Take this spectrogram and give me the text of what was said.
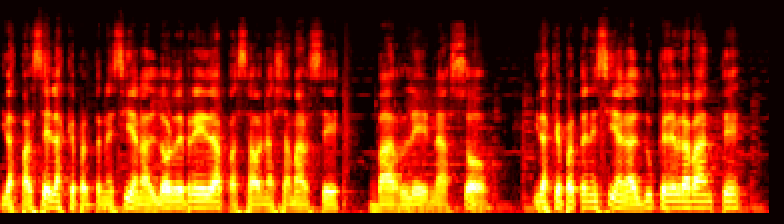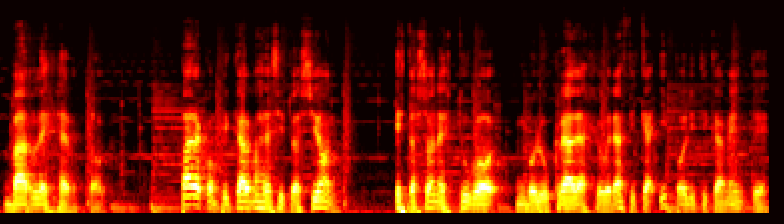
y las parcelas que pertenecían al Lord de Breda pasaban a llamarse Barle Nassau y las que pertenecían al Duque de Brabante Barle Hertog. Para complicar más la situación, esta zona estuvo involucrada geográfica y políticamente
